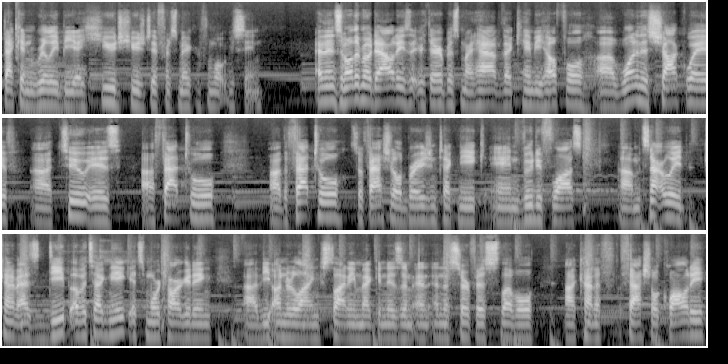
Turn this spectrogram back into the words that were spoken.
That can really be a huge, huge difference maker from what we've seen. And then some other modalities that your therapist might have that can be helpful. Uh, one is shockwave. Uh, two is fat tool. Uh, the fat tool, so fascial abrasion technique and voodoo floss. Um, it's not really kind of as deep of a technique. It's more targeting uh, the underlying sliding mechanism and, and the surface level uh, kind of fascial quality.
